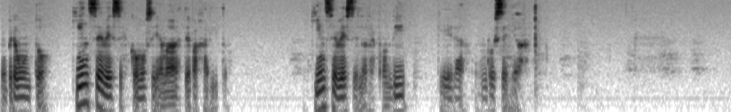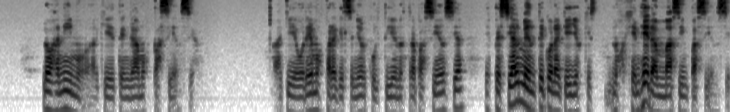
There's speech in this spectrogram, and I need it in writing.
me preguntó 15 veces cómo se llamaba este pajarito. 15 veces le respondí que era un ruiseñor. Los animo a que tengamos paciencia, a que oremos para que el Señor cultive nuestra paciencia, especialmente con aquellos que nos generan más impaciencia.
